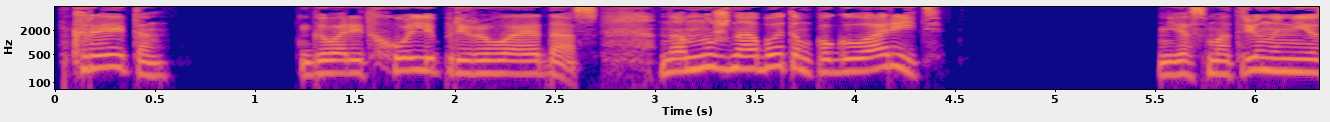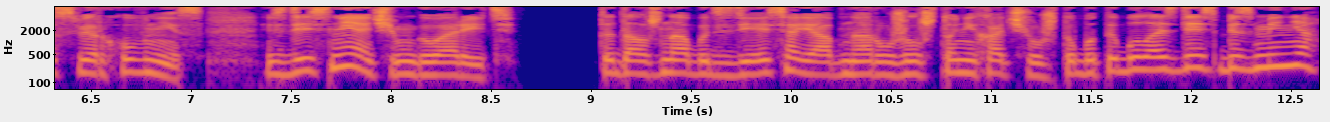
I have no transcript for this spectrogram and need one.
Крейтон, говорит Холли, прерывая нас, нам нужно об этом поговорить. Я смотрю на нее сверху вниз. Здесь не о чем говорить. Ты должна быть здесь, а я обнаружил, что не хочу, чтобы ты была здесь без меня.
